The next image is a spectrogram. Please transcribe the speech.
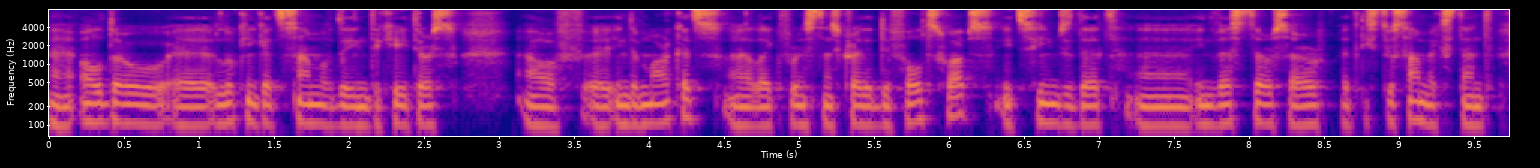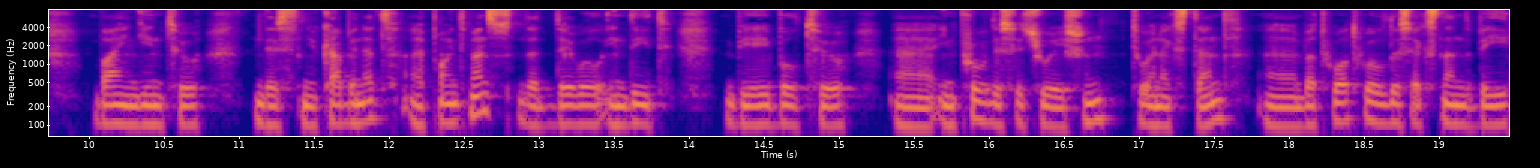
Uh, although uh, looking at some of the indicators of uh, in the markets, like for instance credit default swaps, it seems that investors are at least to some extent buying into this new cabinet appointments that they will indeed be able to improve the situation to an extent. but what will this extent be?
